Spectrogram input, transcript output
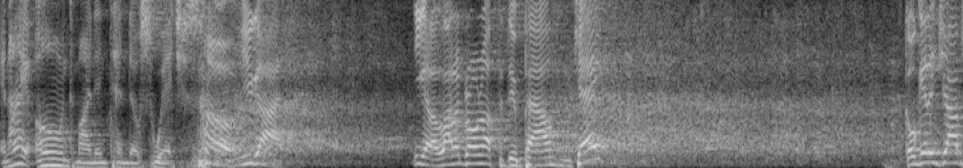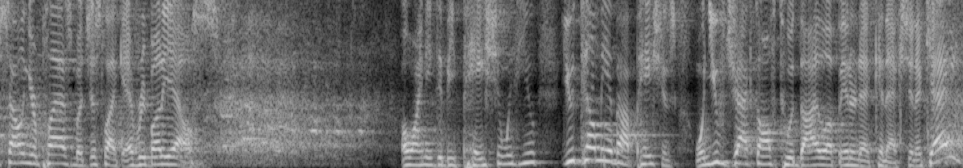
and I owned my Nintendo Switch. So you got you got a lot of growing up to do, pal, okay? Go get a job selling your plasma just like everybody else. Oh, I need to be patient with you? You tell me about patience when you've jacked off to a dial up internet connection, okay?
